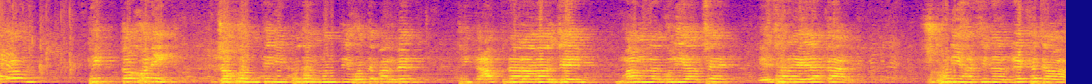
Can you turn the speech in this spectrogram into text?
এবং ঠিক তখনই যখন তিনি প্রধানমন্ত্রী হতে পারবেন ঠিক আপনার আমার যে মামলাগুলি আছে, এছাড়া এলাকার খুনি হাসিনার রেখে যাওয়া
